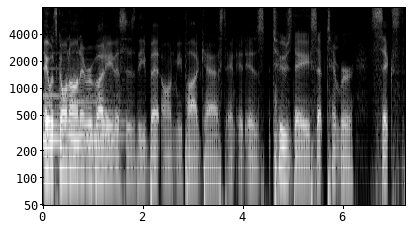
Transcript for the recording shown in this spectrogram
Hey, what's going on, everybody? This is the Bet on Me podcast, and it is Tuesday, September 6th,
